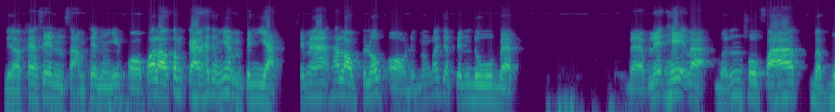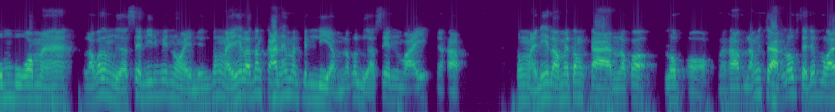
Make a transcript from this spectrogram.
เหลือแค่เส้นสามเส้นตรงนี้พอเพราะเราต้องการให้ตรงนี้มันเป็นหยักใช่ไหมฮะถ้าเราไปลบออกเดี๋ยวมันก็จะเป็นดูแบบแบบเละเทะแบบเหมือนโซฟาแบบบวมๆนะฮะเราก็ต้องเหลือเส้นนี้ไปหน่อยหนึ่งตรงไหนที่เราต้องการให้มันเป็นเหลี่ยมแล้วก็เหลือเส้นไว้นะครับ ตรงไหนที่เราไม่ต้องการเราก็ลบออกนะครับ หลังจากลบเสร็จเรียบร้อย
